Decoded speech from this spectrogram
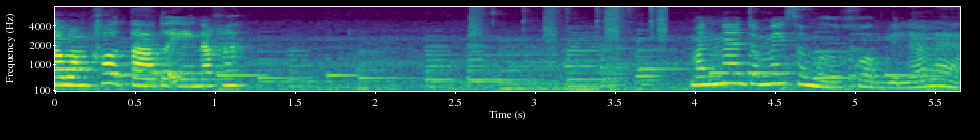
ระวังเข้าตาตัวเองนะคะ มันน่าจะไม่เสมอขอบอยู่แล้วแหละ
